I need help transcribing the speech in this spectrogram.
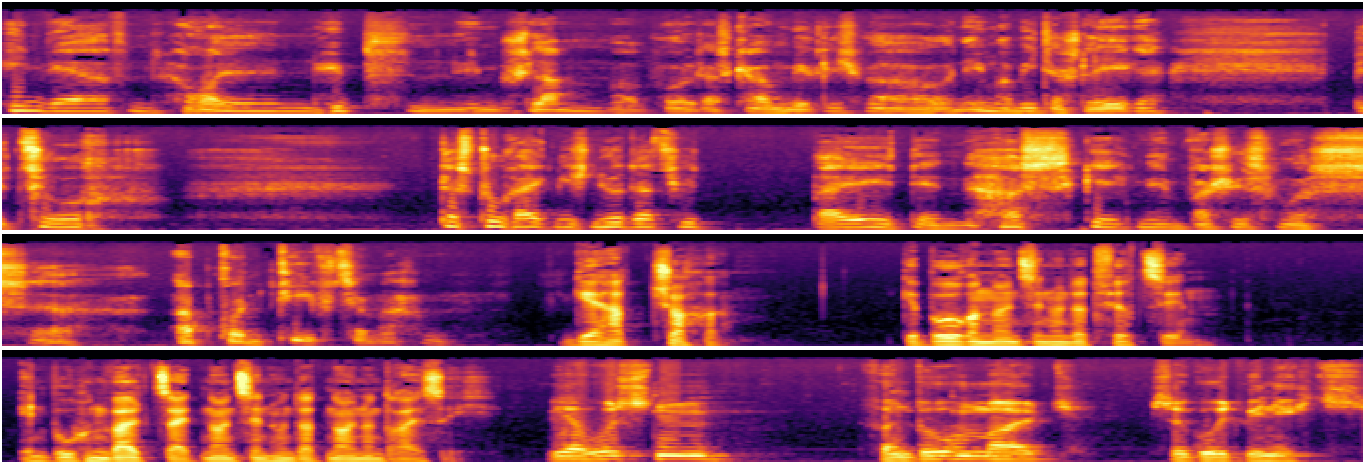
hinwerfen, rollen, hüpfen im Schlamm, obwohl das kaum möglich war und immer wieder Schläge, Bezug. Das trug eigentlich nur dazu bei, den Hass gegen den Faschismus äh, abgrundtief zu machen. Gerhard Tschocher, geboren 1914, in Buchenwald seit 1939. Wir wussten von Buchenwald so gut wie nichts.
